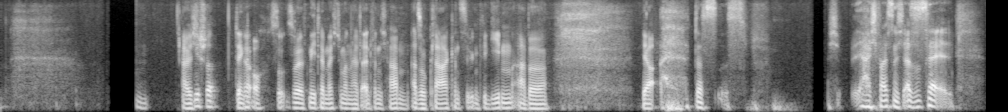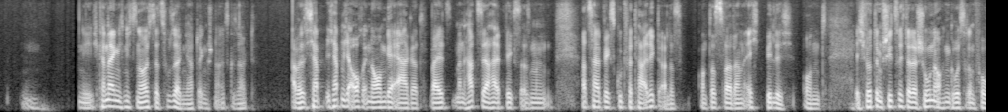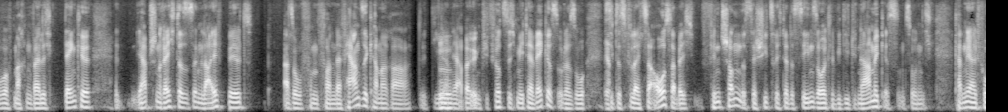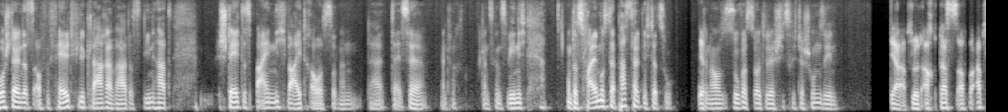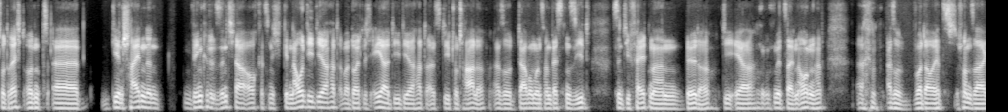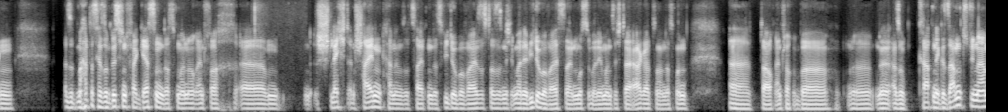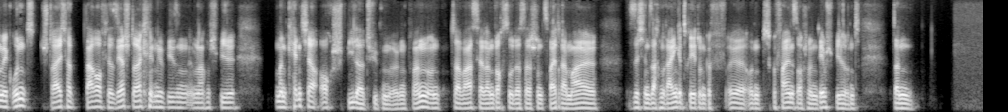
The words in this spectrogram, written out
Aber ich Mischa, denke ja. auch, so, so Elfmeter möchte man halt einfach nicht haben. Also klar, kannst du irgendwie geben, aber ja, das ist ich, ja, ich weiß nicht. Also es ist ja. Nee, ich kann eigentlich nichts Neues dazu sagen. Ihr habt eigentlich schon alles gesagt. Aber ich habe ich hab mich auch enorm geärgert, weil man hat es ja halbwegs, also man hat es halbwegs gut verteidigt alles. Und das war dann echt billig. Und ich würde dem Schiedsrichter da schon auch einen größeren Vorwurf machen, weil ich denke, ihr habt schon recht, dass es im Live-Bild also vom, von der Fernsehkamera, die mhm. dann ja aber irgendwie 40 Meter weg ist oder so, ja. sieht das vielleicht so aus, aber ich finde schon, dass der Schiedsrichter das sehen sollte, wie die Dynamik ist und so. Und ich kann mir halt vorstellen, dass es auf dem Feld viel klarer war, dass Lienhardt stellt das Bein nicht weit raus, sondern da, da ist er einfach ganz, ganz wenig. Und das Fallmuster passt halt nicht dazu. Ja. Genau sowas sollte der Schiedsrichter schon sehen. Ja, absolut. Auch das ist auch absolut recht. Und äh, die entscheidenden Winkel sind ja auch jetzt nicht genau die, die er hat, aber deutlich eher die, die er hat, als die totale. Also da, wo man es am besten sieht, sind die feldnahen Bilder, die er mit seinen Augen hat. Äh, also würde auch jetzt schon sagen, also man hat das ja so ein bisschen vergessen, dass man auch einfach ähm, schlecht entscheiden kann in so Zeiten des Videobeweises, dass es nicht immer der Videobeweis sein muss, über den man sich da ärgert, sondern dass man äh, da auch einfach über, äh, ne, also gerade eine Gesamtdynamik und Streich hat darauf ja sehr stark hingewiesen im nach dem Spiel. Man kennt ja auch Spielertypen irgendwann und da war es ja dann doch so, dass er schon zwei, dreimal sich in Sachen reingedreht und, gef äh, und gefallen ist auch schon in dem Spiel und dann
